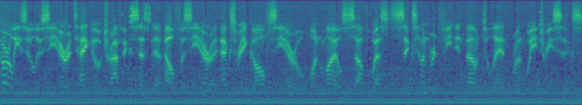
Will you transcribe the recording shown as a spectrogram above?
Charlie Zulu Sierra Tango traffic Cessna Alpha Sierra X-ray Golf Sierra 1 miles southwest 600 feet inbound to land runway 36.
